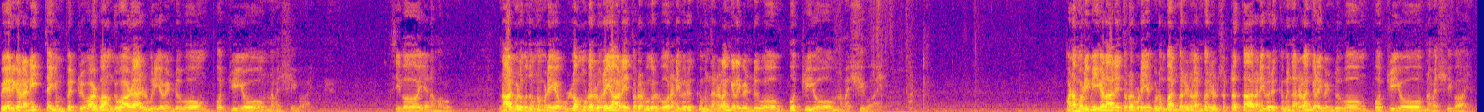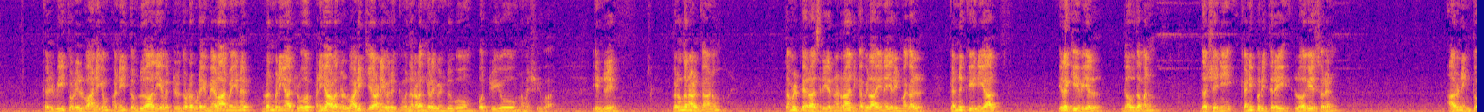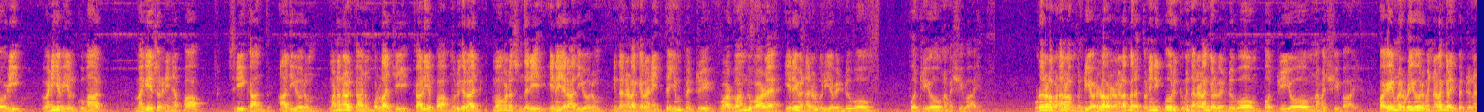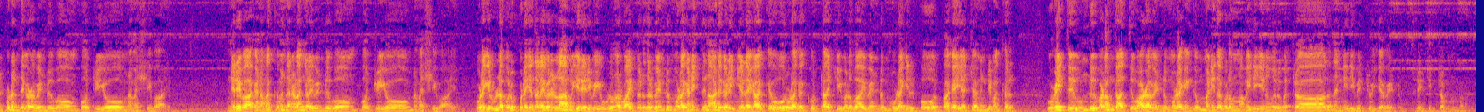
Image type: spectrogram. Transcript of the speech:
பேர்கள் அனைத்தையும் பெற்று வாழ்வாங்கு வாழாரில் உரிய வேண்டுவோம். போற்றியோம் நம சிவாய். சிவாய நமவோம் நாள் முழுவதும் நம்முடைய உள்ளம் உடல் உரையாடை தொடர்பு கொள்வோர் அனைவருக்கும் இந்த நலங்களை வேண்டுவோம். போற்றியோம் நம சிவாய். மணமொழி மீகளாலே தொடர்புடைய குடும்ப அன்பர்கள் நண்பர்கள் சுற்றத்தார் அனைவருக்கும் இந்த நலங்களை வேண்டுவோம். போற்றியோம் நம சிவாயம் கல்வி தொழில் வாணிகம் பணி தொண்டு ஆகியவற்றில் தொடர்புடைய மேலாண்மையினர் உடன்பணியாற்றுவோர் பணியாளர்கள் வாடிக்கையாளர் அனைவருக்கும் இந்த நலன்களை வேண்டுவோம். போற்றியோம் நம சிவாய். இன்று பிறந்த நாள் காணும் தமிழ் பேராசிரியர் நடராஜ் கபிலா இணையரின் மகள் கண்ணுக்கு இனியால் இலக்கியவியல் கௌதமன் தர்ஷினி கணிப்பொறித்திரை லோகேஸ்வரன் அருணின் தோழி வணிகவியல் குமார் மகேஸ்வரனின் அப்பா ஸ்ரீகாந்த் ஆகியோரும் மணநாள் காணும் பொள்ளாச்சி காளியப்பா முருகராஜ் மோகனசுந்தரி இணையர் ஆகியோரும் இந்த நலங்கள் அனைத்தையும் பெற்று வாழ்வாங்கு வாழ இறைவன் அருள் புரிய வேண்டுவோம். போற்றியோம் நம சிவாய். உடல்நல மனநலம் குன்றியவர்கள் அவர்கள் நலம் பெற துணை நிற்போருக்கும் இந்த நலங்கள் வேண்டுவோம். போற்றியோம் நம சிவாய். பகையுணருடையோரும் இந்நலங்களை பெற்று நட்புடன் திகழ வேண்டுவோம். போற்றியோம் நம சிவாயம் நிறைவாக நமக்கும் இந்த நலங்களை வேண்டுவோம். போற்றியோம் நம சிவாயம் உலகில் உள்ள பொறுப்புடைய தலைவரெல்லாம் உயிரெறிவை உள்ளுணர்வாய் பெறுதல் வேண்டும். உலகனைத்து நாடுகளின் எல்லை காக்க ஓர் உலக கூட்டாட்சி வலுவாய் வேண்டும். உலகில் போர் பகை அச்சமின்றி மக்கள் உழைத்து உண்டு வளம் காத்து வாழ வேண்டும். உலகெங்கும் மனிதகுலம் அமைதியினும் ஒரு வற்றாத நன்னிதி பெற்றுய வேண்டும். திருச்சிற்றம்பலம்.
